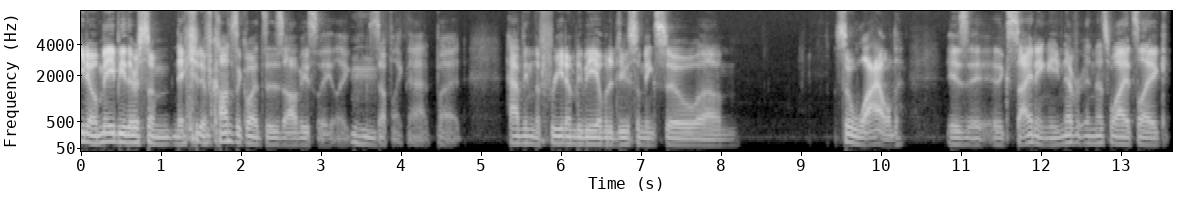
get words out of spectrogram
You know, maybe there's some negative consequences obviously, like stuff like that, but having the freedom to be able to do something so um so wild is uh, exciting. You never and that's why it's like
